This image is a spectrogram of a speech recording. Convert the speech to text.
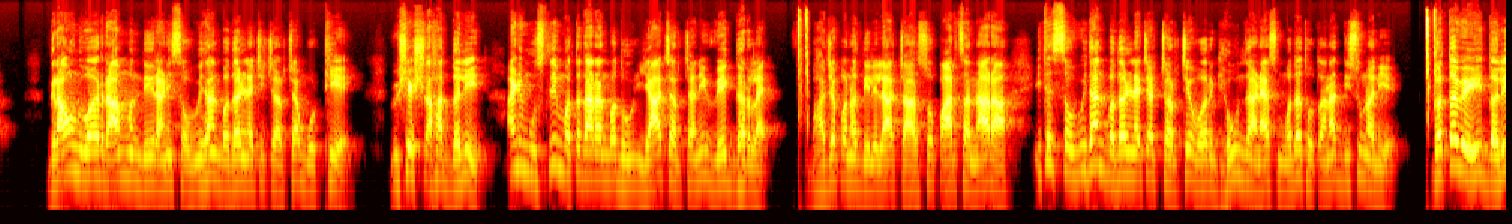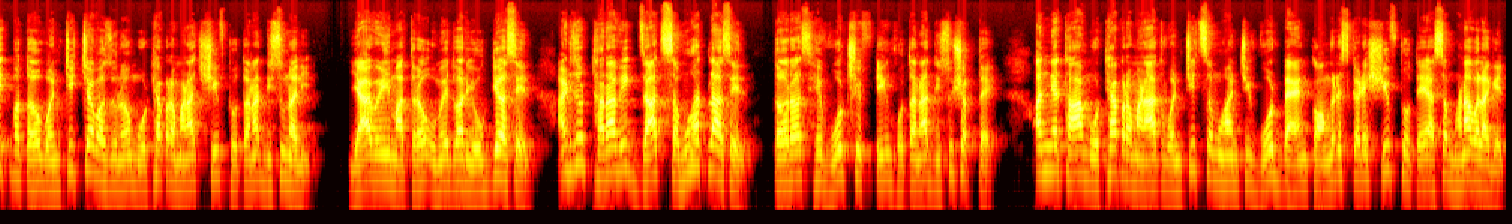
ग्राउंडवर राम मंदिर आणि संविधान बदलण्याची चर्चा मोठी आहे. विशेषतः दलित आणि मुस्लिम मतदारांमधून या चर्चांनी वेग धरलाय. भाजपनं दिलेला चारसो पारचा नारा इथे संविधान बदलण्याच्या चर्चेवर घेऊन जाण्यास मदत होताना दिसून आली आहे गतवेळी दलित मतं वंचितच्या बाजूनं मोठ्या प्रमाणात शिफ्ट होताना दिसून आली. यावेळी मात्र उमेदवार योग्य असेल आणि जो ठराविक जात समूहातला असेल तरच हे वोट शिफ्टिंग होताना दिसू शकतंय. अन्यथा मोठ्या प्रमाणात वंचित समूहांची वोट बँक काँग्रेसकडे शिफ्ट होते असं म्हणावं लागेल.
